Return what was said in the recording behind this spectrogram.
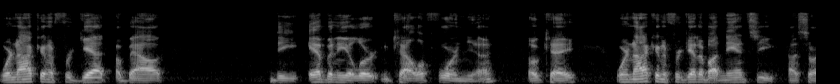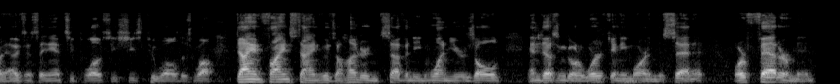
We're not going to forget about the Ebony Alert in California. Okay. We're not going to forget about Nancy. Uh, sorry, I was going to say Nancy Pelosi. She's too old as well. Dianne Feinstein, who's 171 years old and doesn't go to work anymore in the Senate, or Fetterman.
